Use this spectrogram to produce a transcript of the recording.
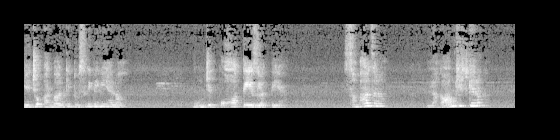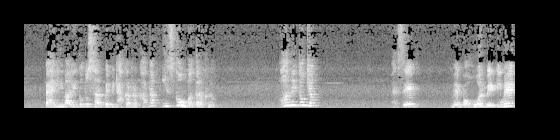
ये जो अरमान की दूसरी बीवी है ना, वो मुझे बहुत तेज लगती है। संभाल जरा, लगाम खींच के रख। पहली वाली को तो सर पे बिठा कर रखा था, इसको मत रखना। और नहीं तो क्या? वैसे, मैं बहू और बेटी में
